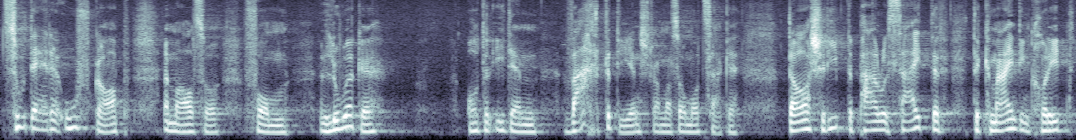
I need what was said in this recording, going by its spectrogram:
zu dieser Aufgabe einmal so vom Schauen oder in dem Wächterdienst, wenn man so mal sagen, da schreibt der Paulus, sagt er der Gemeinde in Korinth,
